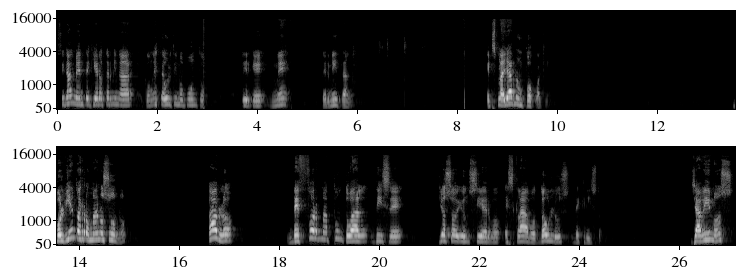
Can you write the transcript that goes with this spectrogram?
Finalmente quiero terminar con este último punto, decir que me permitan explayarme un poco aquí. Volviendo a Romanos 1, Pablo de forma puntual dice, yo soy un siervo, esclavo, doulos de Cristo. Ya vimos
